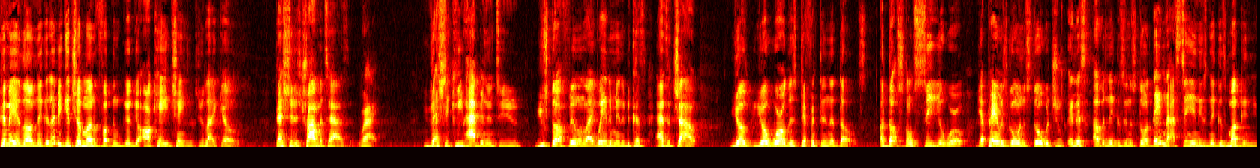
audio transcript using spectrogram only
come here, little nigga. Let me get your motherfucking your, your arcade change. You like, yo, that shit is traumatizing. Right. That shit keep happening to you. You start feeling like, wait a minute, because as a child, your your world is different than adults. Adults don't see your world. Your parents go in the store with you, and there's other niggas in the store. They not seeing these niggas mugging you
